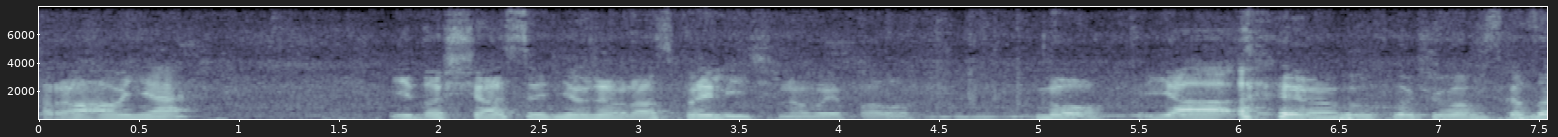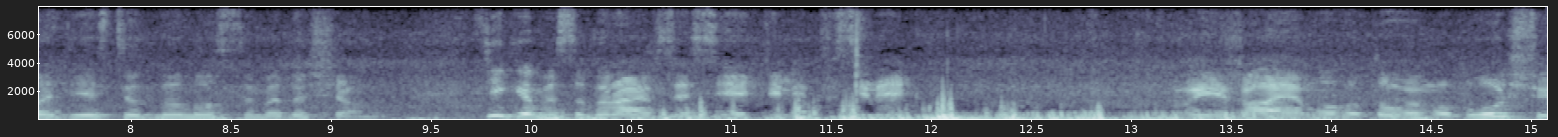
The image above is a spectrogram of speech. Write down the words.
травня. І доща сьогодні вже в нас прилічно випало. Ну, я хочу вам сказати, є однонос з цими дощами. Тільки ми збираємося сіяти літосілект, виїжджаємо, готуємо площу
